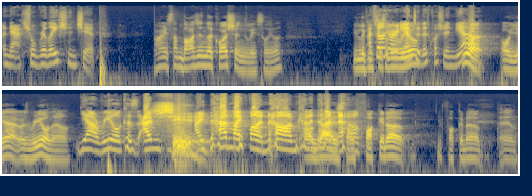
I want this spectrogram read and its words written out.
an actual relationship. All right, stop dodging the question, Lee- Selena. You looking I for feel like I already real? answered this question. Yeah. What? Oh yeah, it was real now. Yeah, real. Cause I'm. Shit. I had my fun. Now I'm Oh, kind of done guys, now. don't fuck it up. You fuck it up. Damn.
